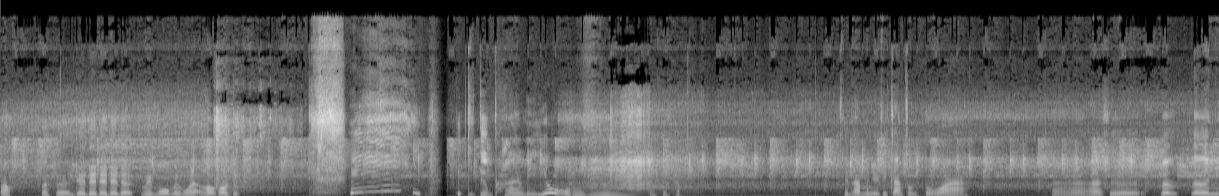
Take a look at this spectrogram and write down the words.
เอาเฮ้ยเฮ้ยเดี๋ยวเดี๋ยวเดี๋ยวเดี๋ยวไม่โม้ไม่โม้แล้วเขาเขาจิอี๋เมื่อกี้คือผ่านแล้วโอเคครับ เคล็ดลับมันอยู่ที่การทรงตัวเออก็คือแล้วเลยมี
